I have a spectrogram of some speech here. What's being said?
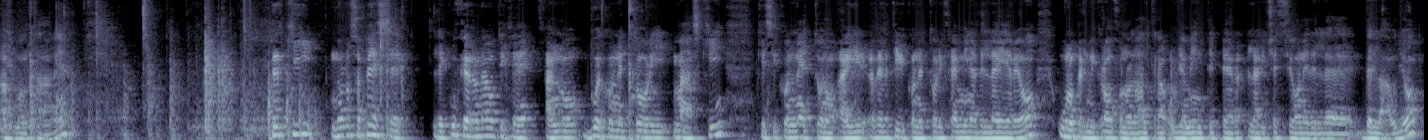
a smontare. Per chi non lo sapesse, le cuffie aeronautiche hanno due connettori maschi che si connettono ai relativi connettori femmina dell'aereo, uno per il microfono, l'altra ovviamente per la ricezione del, dell'audio.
